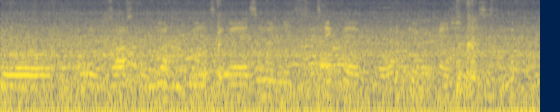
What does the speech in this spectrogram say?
your, your disaster relief community where someone needs to take their water purification system with them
